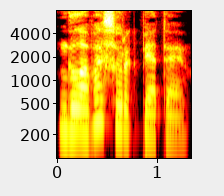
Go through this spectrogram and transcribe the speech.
Глава 45.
